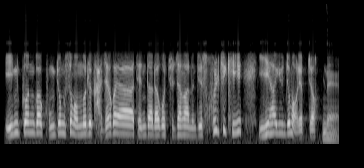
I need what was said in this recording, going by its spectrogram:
인권과 공정성 업무를 가져가야 된다라고 주장하는지 솔직히 이해하기는 좀 어렵죠. 네.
